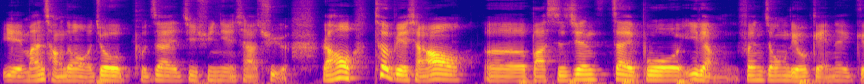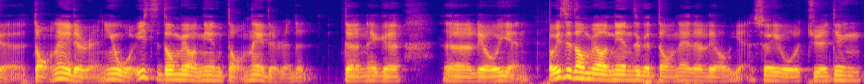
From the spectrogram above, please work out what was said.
也蛮长的，我就不再继续念下去了。然后特别想要呃把时间再播一两分钟留给那个斗内的人，因为我一直都没有念斗内的人的的那个。呃，留言我一直都没有念这个抖内的留言，所以我决定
